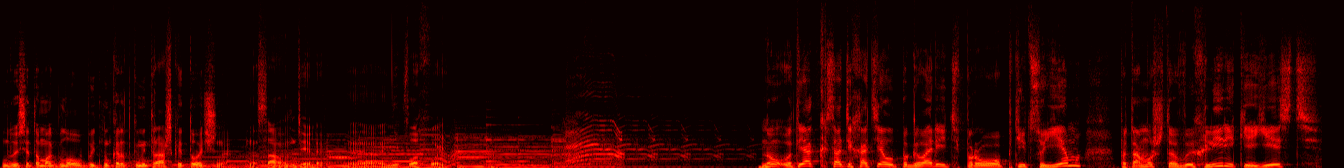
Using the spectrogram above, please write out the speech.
Ну, то есть это могло быть, ну, короткометражкой точно, на самом деле, э, неплохой. Ну, вот я, кстати, хотел поговорить про птицу Ем, потому что в их лирике есть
